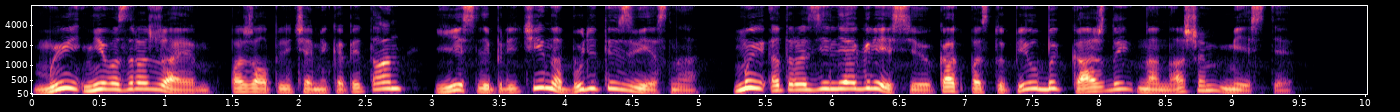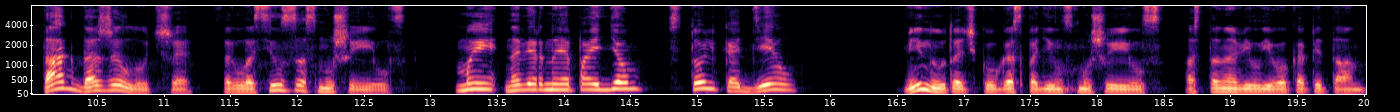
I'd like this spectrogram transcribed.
«Мы не возражаем», – пожал плечами капитан, – «если причина будет известна. Мы отразили агрессию, как поступил бы каждый на нашем месте». «Так даже лучше», – согласился Смушиилс. «Мы, наверное, пойдем? Столько дел». «Минуточку, господин Смушиилс», – остановил его капитан.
